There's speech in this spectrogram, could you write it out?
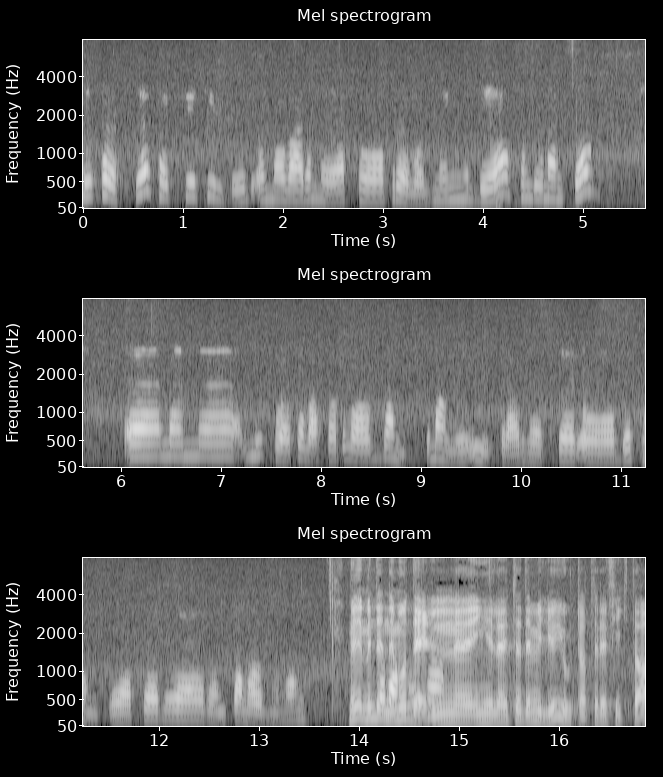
Vi første fikk tilbud om å være med på prøveordning B, som du nevnte. Eh, men eh, vi så etter hvert at det var ganske mange uklarheter og betenkeligheter eh, rundt denne ordningen. Men, men denne modellen Inge Løyte, den ville jo gjort at dere fikk da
